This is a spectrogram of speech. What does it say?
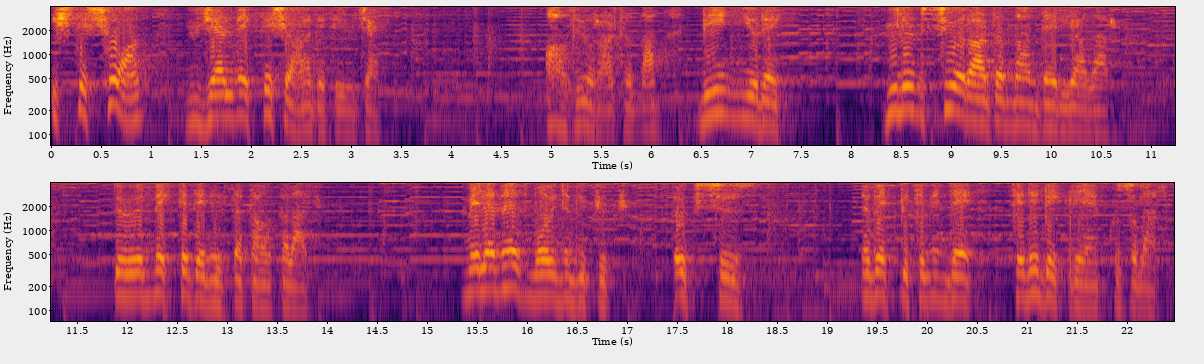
işte şu an yücelmekte şehadeti yücel. Ağlıyor ardından bin yürek, gülümsüyor ardından deryalar. Dövülmekte denizde dalgalar. Melemez boynu bükük, öksüz, nöbet bitiminde seni bekleyen kuzular.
